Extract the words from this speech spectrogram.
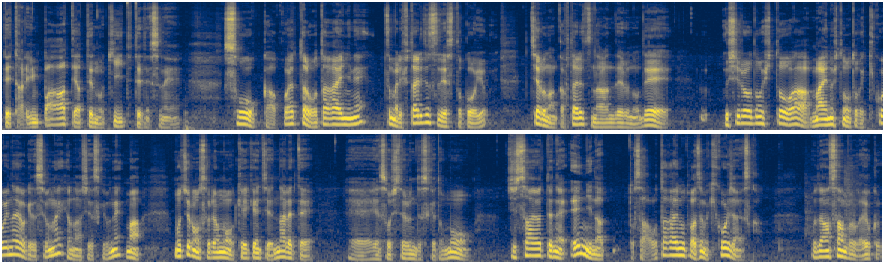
で、タリンパーってやってるのを聞いててですね、そうか、こうやったらお互いにね、つまり2人ずつですとこう、チェロなんか2人ずつ並んでるので、後ろの人は前の人の音が聞こえないわけですよね話ですけどねまあもちろんそれはもう経験値で慣れて、えー、演奏してるんですけども実際やってね円になるとさお互いの音が全部聞こえるじゃないですか。でアンサンブルがよく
